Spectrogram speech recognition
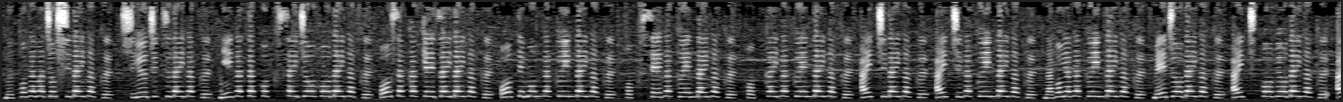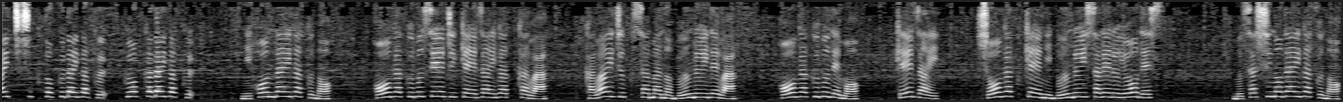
向こ玉女子大学、私有実大学、新潟国際情報大学、大阪経済大学、大手門学院大学、国政学園大学、北海学園大学、愛知大学、愛知学院大学、名古屋学院大学、名城大学、愛知工業大学、愛知淑徳大学、福岡大学、日本大学の法学部政治経済学科は、河合塾様の分類では、法学部でも、経済、小学系に分類されるようです。武蔵野大学の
